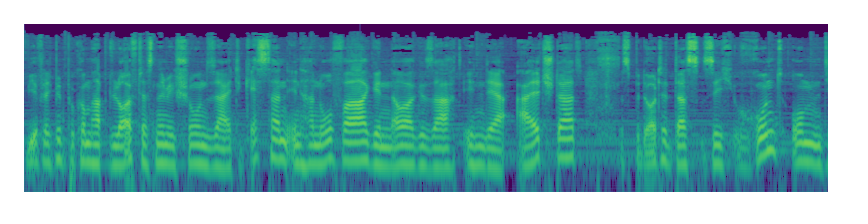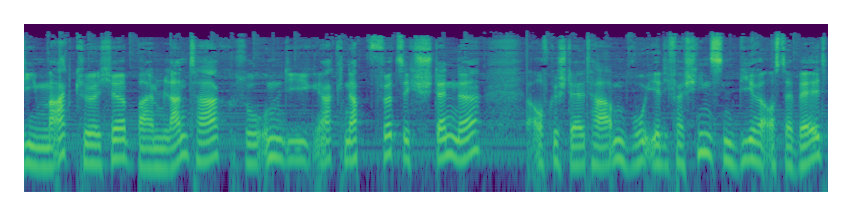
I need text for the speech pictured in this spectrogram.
Wie ihr vielleicht mitbekommen habt, läuft das nämlich schon seit gestern in Hannover, genauer gesagt in der Altstadt. Das bedeutet, dass sich rund um die Marktkirche beim Landtag so um die ja, knapp 40 Stände aufgestellt haben, wo ihr die verschiedensten Biere aus der Welt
